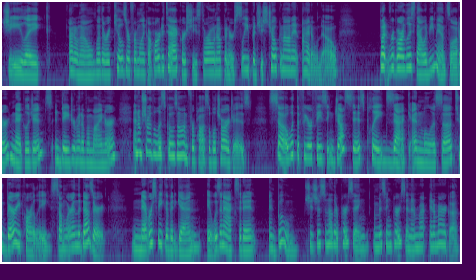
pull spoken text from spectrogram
she, like, I don't know, whether it kills her from like a heart attack or she's throwing up in her sleep and she's choking on it, I don't know. But regardless, that would be manslaughter, negligence, endangerment of a minor, and I'm sure the list goes on for possible charges. So, with the fear of facing justice, plagues Zach and Melissa to bury Carly somewhere in the desert. Never speak of it again. It was an accident, and boom, she's just another person, a missing person in, in America.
